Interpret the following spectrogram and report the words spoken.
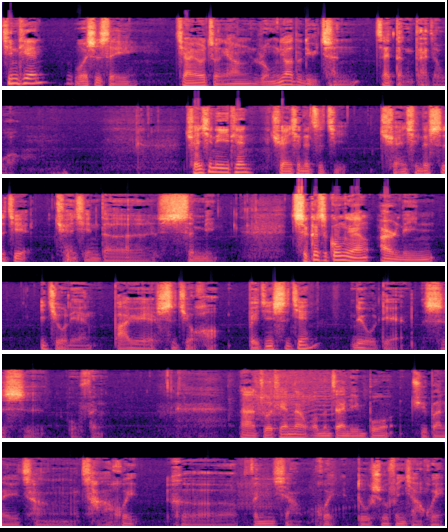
今天我是谁？将有怎样荣耀的旅程在等待着我？全新的一天，全新的自己，全新的世界，全新的生命。此刻是公元二零一九年八月十九号，北京时间六点四十五分。那昨天呢，我们在宁波举办了一场茶会和分享会，读书分享会，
